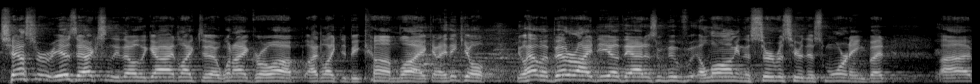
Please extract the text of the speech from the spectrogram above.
Chester is actually, though, the guy I'd like to, when I grow up, I'd like to become like. And I think you'll, you'll have a better idea of that as we move along in the service here this morning. But uh,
